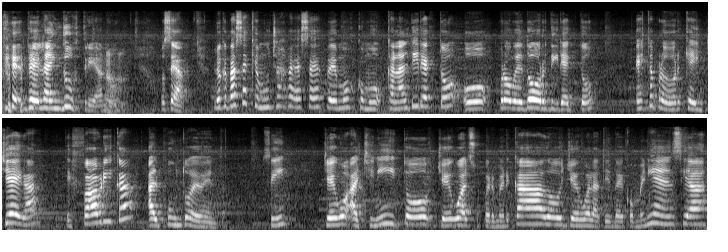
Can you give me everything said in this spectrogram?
de, la industria, ¿no? O sea, lo que pasa es que muchas veces vemos como canal directo o proveedor directo, este proveedor que llega de fábrica al punto de venta, ¿sí? Llego al chinito, llego al supermercado, llego a la tienda de conveniencia,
